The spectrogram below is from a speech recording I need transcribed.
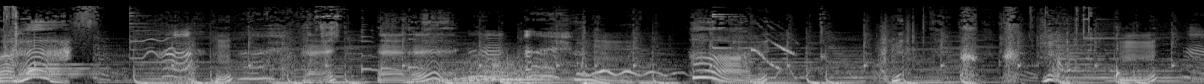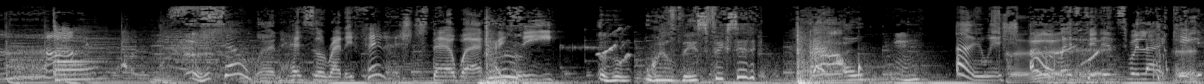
Aha! Hmm? Someone has already finished their work, I hmm. see. Um, will this fix it? Ow! I wish all my uh. students were like uh. you.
